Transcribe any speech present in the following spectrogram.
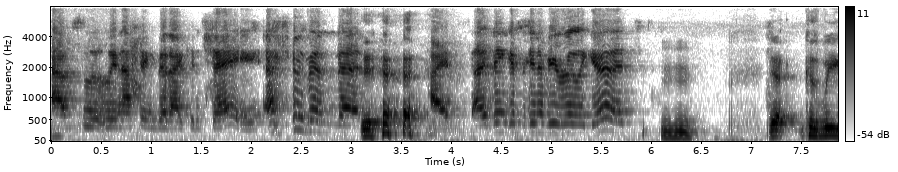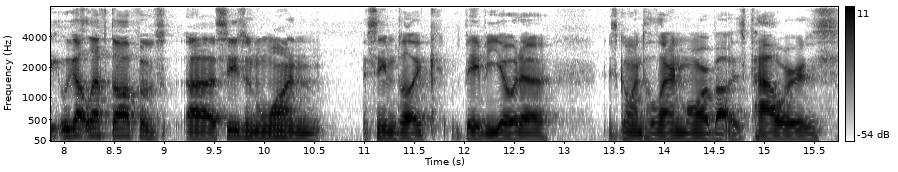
absolutely nothing that I can say other than that Yeah. I, I think it's going to be really good. Mm-hmm. Yeah, because we, we got left off of uh, season one. It seemed like Baby Yoda is going to learn more about his powers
